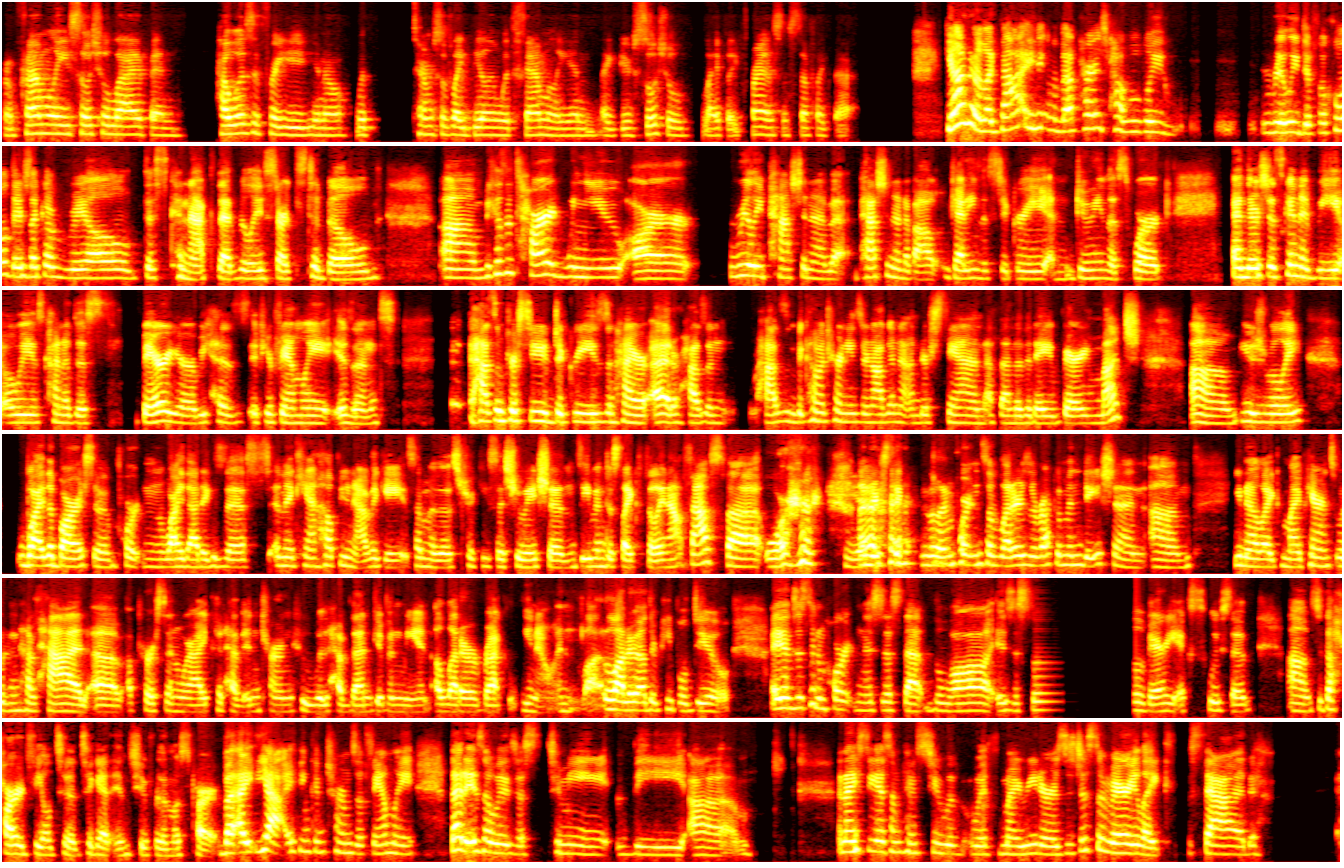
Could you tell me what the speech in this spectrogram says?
from family social life and how was it for you you know with terms of like dealing with family and like your social life, like friends and stuff like that? Yeah, no, like that, I think that part is probably really difficult. There's like a real disconnect that really starts to build um, because it's hard when you are really passionate about, passionate about getting this degree and doing this work and there's just going to be always kind of this barrier because if your family isn't hasn't pursued degrees in higher ed or hasn't hasn't become attorneys they're not going to understand at the end of the day very much um, usually why the bar is so important why that exists and they can't help you navigate some of those tricky situations even just like filling out fafsa or yeah. understanding the importance of letters of recommendation um, you know, like my parents wouldn't have had a, a, person where I could have interned who would have then given me a letter of rec, you know, and a lot of other people do. I think it's just important is just that the law is just very exclusive. Um, so it's a hard field to, to get into for the most part. But I, yeah, I think in terms of family, that is always just to me the, um, and I see it sometimes too with, with my readers, it's just a very like sad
